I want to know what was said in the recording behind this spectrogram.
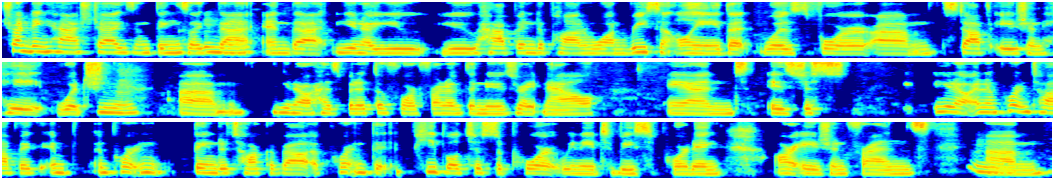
trending hashtags and things like mm-hmm. that and that you know you you happened upon one recently that was for um, stop asian hate which mm-hmm. um, you know has been at the forefront of the news right now and is just you know an important topic important thing to talk about important th- people to support we need to be supporting our asian friends. Mm. um,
